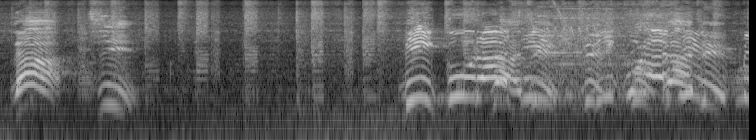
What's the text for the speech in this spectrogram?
미꾸라지 미꾸라지 미꾸라지 미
